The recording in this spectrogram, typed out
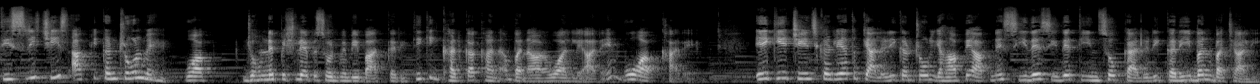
तीसरी चीज़ आपकी कंट्रोल में है। वो आप, जो हमने पिछले एपिसोड में भी बात करी थी कि घर का खाना बना हुआ ले आ रहे हैं, वो आप खा रहे हैं। एक ये चेंज कर लिया तो कैलोरी कंट्रोल यहाँ पे आपने सीधे सीधे 300 कैलोरी करीबन बचा ली।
